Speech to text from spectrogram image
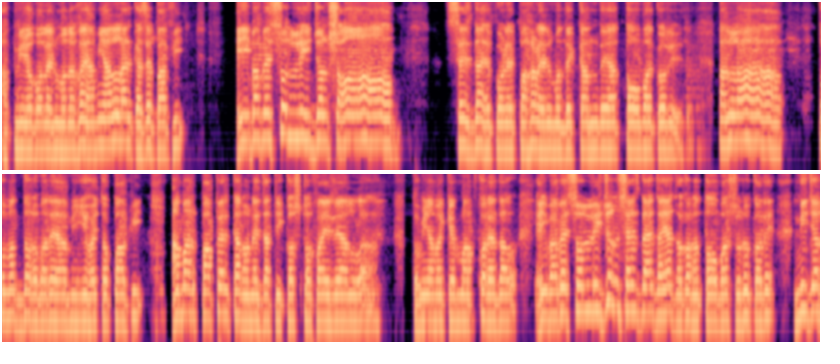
আপনিও বলেন, মনে হয় আমি আল্লাহর কাছে পাফি এইভাবে চল্লিশ জন সব সেজদায় পড়ে, পাহাড়ের মধ্যে কান্দে আর তওবা করে। আল্লাহ, তোমার দরবারে আমি হয়তো পাপি। আমার পাপের কারণে জাতি কষ্ট পাই রে আল্লাহ। তুমি আমাকে মাফ করে দাও। এইভাবে চল্লিশ জন শেষ দেয় যায় যখন তওবা শুরু করে, নিজের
